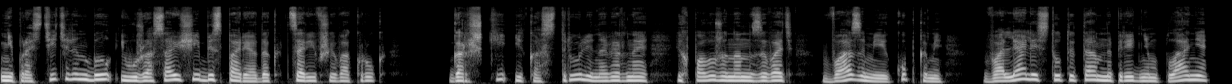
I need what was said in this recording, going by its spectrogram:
Непростителен был и ужасающий беспорядок, царивший вокруг. Горшки и кастрюли, наверное, их положено называть вазами и кубками, валялись тут и там на переднем плане,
